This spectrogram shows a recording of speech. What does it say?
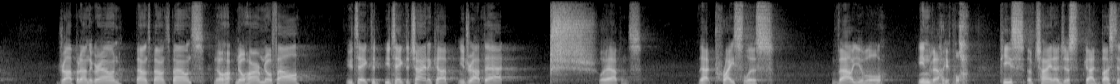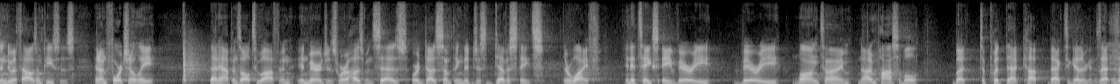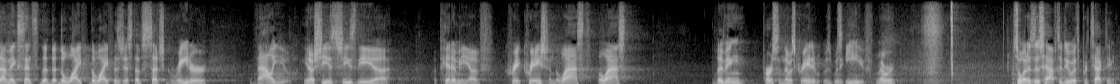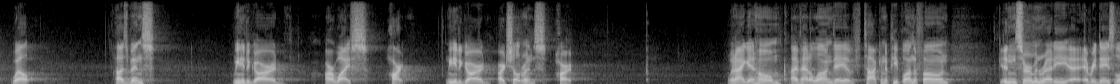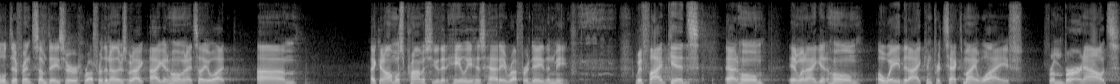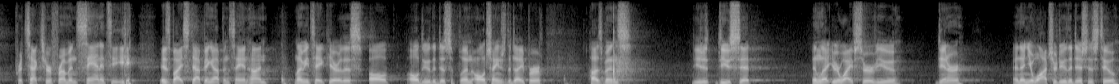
Drop it on the ground, bounce, bounce, bounce, no, no harm, no foul. You take, the, you take the china cup, you drop that, psh, what happens? That priceless, valuable, invaluable piece of china just got busted into a thousand pieces. And unfortunately, that happens all too often in marriages where a husband says or does something that just devastates their wife. And it takes a very, very long time, not impossible, but to put that cup back together again. Does that, does that make sense? The, the, the wife, the wife is just of such greater value. You know, she's, she's the uh, epitome of cre- creation. The last, the last living person that was created was, was Eve, remember? So, what does this have to do with protecting? Well, husbands, we need to guard our wife's heart. We need to guard our children's heart. When I get home, I've had a long day of talking to people on the phone, getting sermon ready. Uh, every day's a little different. Some days are rougher than others, but I, I get home and I tell you what, um, I can almost promise you that Haley has had a rougher day than me. With five kids at home, and when I get home, a way that I can protect my wife from burnout, protect her from insanity, is by stepping up and saying, Hun, let me take care of this. I'll, I'll do the discipline, I'll change the diaper. Husbands, do you, do you sit and let your wife serve you dinner and then you watch her do the dishes too?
